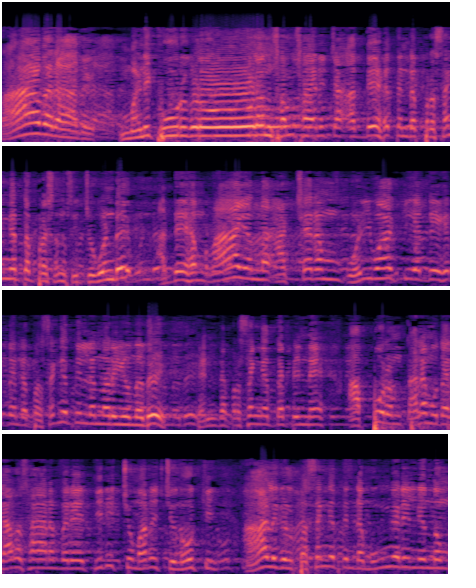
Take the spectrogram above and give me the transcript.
റാവരാതെ മണിക്കൂറുകളോളം സംസാരിച്ച അദ്ദേഹത്തിന്റെ പ്രസംഗത്തെ പ്രശംസിച്ചുകൊണ്ട് അദ്ദേഹം റാ എന്ന അക്ഷരം ഒഴിവാക്കി അദ്ദേഹത്തിന്റെ പ്രസംഗത്തിൽ എന്നറിയുന്നത് തന്റെ പ്രസംഗത്തെ പിന്നെ അപ്പുറം തല മുതൽ അവസാനം വരെ തിരിച്ചു മറിച്ചു നോക്കി ആളുകൾ പ്രസംഗത്തിന്റെ മുങ്ങലിൽ നിന്നും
